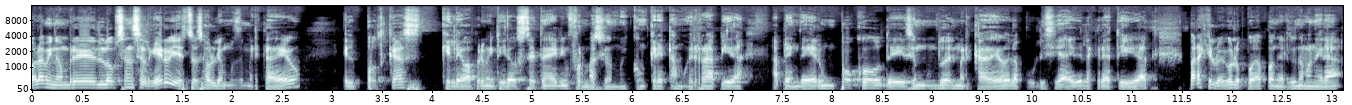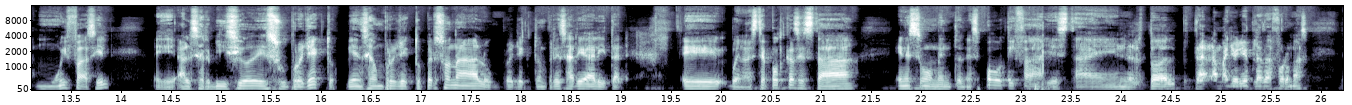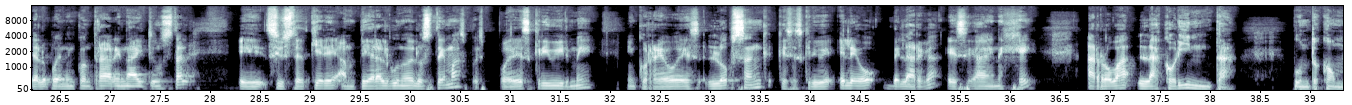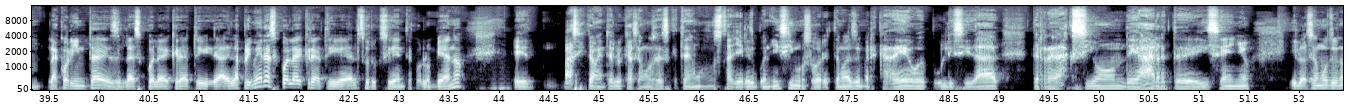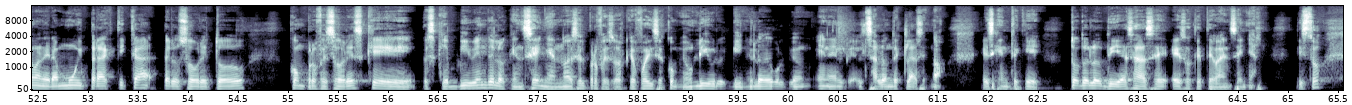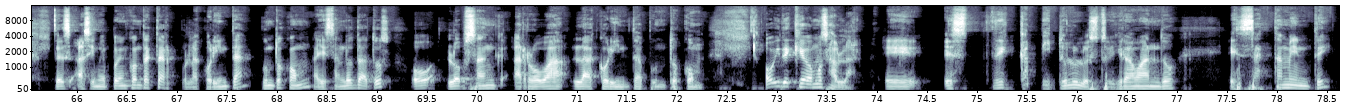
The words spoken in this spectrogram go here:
Hola, mi nombre es Lobsan Salguero y esto es Hablemos de Mercadeo, el podcast que le va a permitir a usted tener información muy concreta, muy rápida, aprender un poco de ese mundo del mercadeo, de la publicidad y de la creatividad, para que luego lo pueda poner de una manera muy fácil eh, al servicio de su proyecto, bien sea un proyecto personal o un proyecto empresarial y tal. Eh, bueno, este podcast está en este momento en Spotify, está en la, toda, la mayoría de plataformas, ya lo pueden encontrar en iTunes, tal. Eh, si usted quiere ampliar alguno de los temas, pues puede escribirme. Mi correo es lobsang, que se escribe L-O-B larga, S-A-N-G, arroba lacorinta la Corinta es la escuela de creatividad, la primera escuela de creatividad del suroccidente colombiano. Eh, básicamente lo que hacemos es que tenemos unos talleres buenísimos sobre temas de mercadeo, de publicidad, de redacción, de arte, de diseño, y lo hacemos de una manera muy práctica, pero sobre todo con profesores que, pues, que viven de lo que enseñan. No es el profesor que fue y se comió un libro y vino y lo devolvió en el, salón de clase. No, es gente que todos los días hace eso que te va a enseñar. ¿Listo? Entonces, así me pueden contactar por lacorinta.com, ahí están los datos, o lobsang.lacorinta.com. Hoy de qué vamos a hablar? Eh, este capítulo lo estoy grabando exactamente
